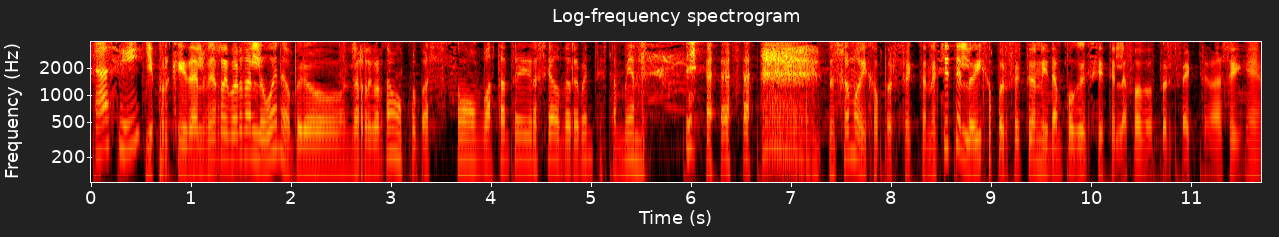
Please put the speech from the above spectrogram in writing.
Ah, sí. Y es porque tal vez recuerdan lo bueno, pero les recordamos, papás. Somos bastante desgraciados de repente también. no somos hijos perfectos. No existen los hijos perfectos ni tampoco existen los papás perfectos. Así que,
